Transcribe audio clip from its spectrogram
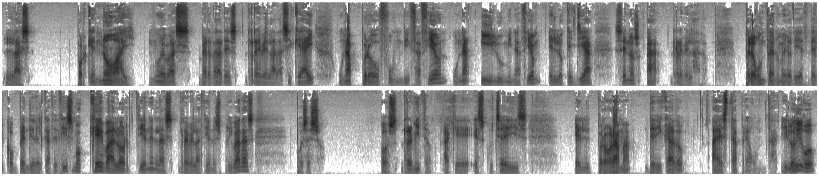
las porque no hay nuevas verdades reveladas y que hay una profundización, una iluminación en lo que ya se nos ha revelado. Pregunta número 10 del compendio del catecismo. ¿Qué valor tienen las revelaciones privadas? Pues eso. Os remito a que escuchéis el programa dedicado a esta pregunta. Y lo digo,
